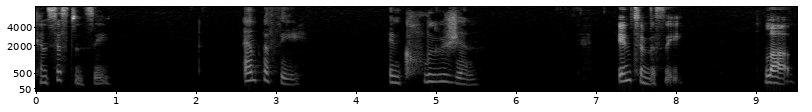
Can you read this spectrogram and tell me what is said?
consistency, empathy, inclusion, intimacy, love,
